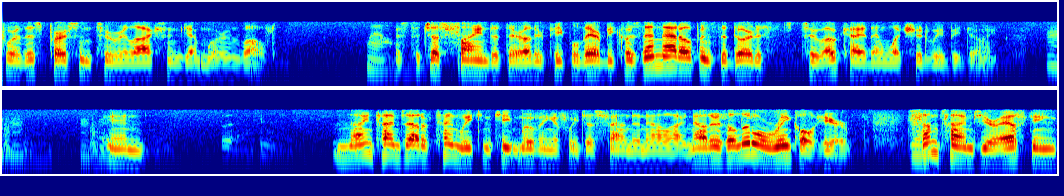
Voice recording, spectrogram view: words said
for this person to relax and get more involved. Wow. Is to just find that there are other people there, because then that opens the door to to okay, then what should we be doing? Mm-hmm. and nine times out of ten we can keep moving if we just found an ally. Now there's a little wrinkle here. Yeah. Sometimes you're asking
